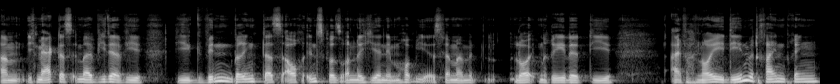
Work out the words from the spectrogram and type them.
Ähm, ich merke das immer wieder, wie, wie gewinnbringend das auch insbesondere hier in dem Hobby ist, wenn man mit Leuten redet, die einfach neue Ideen mit reinbringen.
